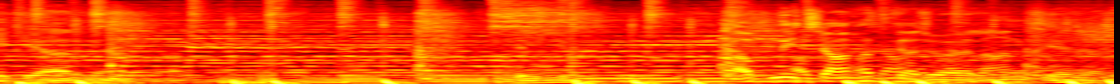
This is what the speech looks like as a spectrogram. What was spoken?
एक यार अपनी चाहत का जो ऐलान किया जाती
